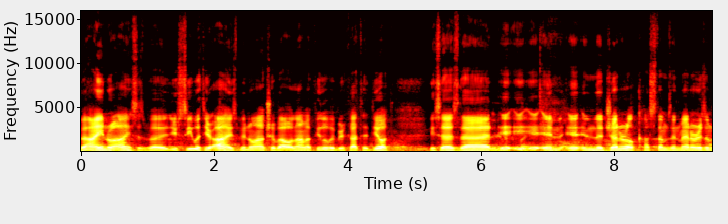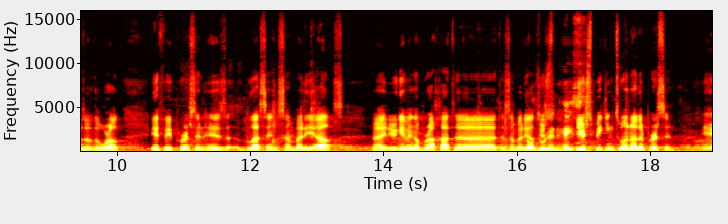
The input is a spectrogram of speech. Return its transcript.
Ve'ayin ro'ah. He says, but you see with your eyes. Benoach sheba'olam afilu be'birkat hediot. He says that in, in in the general customs and mannerisms of the world, if a person is blessing somebody else, right? You're giving a bracha to, to somebody Don't else. do it in haste. You're speaking to another person. You're,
